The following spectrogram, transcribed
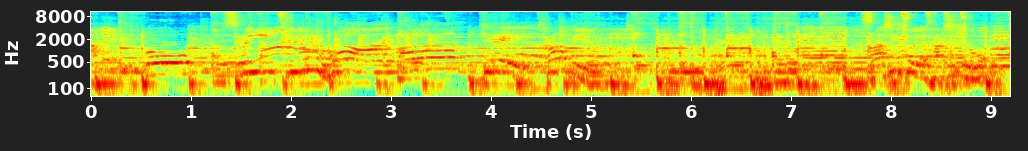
하나, 네. 4, 3, 2, 10, 40초예요 40초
